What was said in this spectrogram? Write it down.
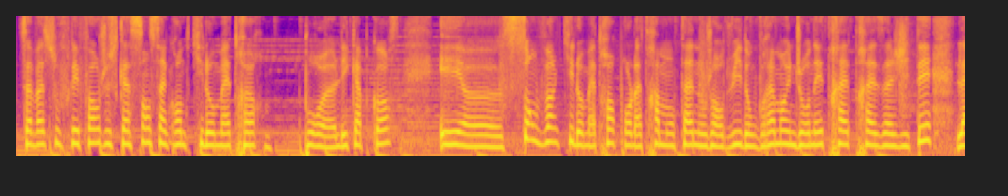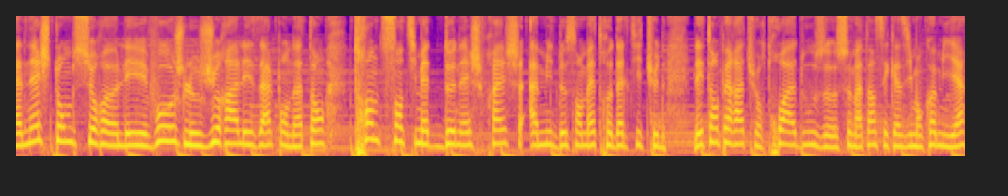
Ça va souffler fort jusqu'à 150 km/h pour euh, les Cap Corse et euh, 120 km/h pour la Tramontane aujourd'hui. Donc vraiment une journée très très agitée. La neige tombe sur euh, les Vosges, le Jura, les Alpes. On attend 30 cm de neige fraîche à 1200 mètres d'altitude. Les températures 3 à 12 ce matin, c'est quasiment comme hier.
